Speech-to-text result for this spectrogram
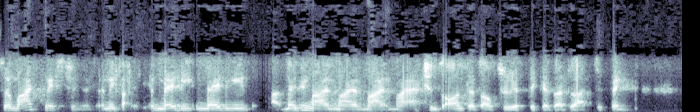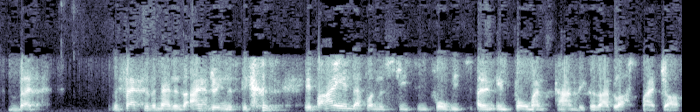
So my question is, and if I, maybe maybe maybe my, my, my, my actions aren't as altruistic as I'd like to think, but the fact of the matter is I'm doing this because if I end up on the streets in four weeks uh, in four months time because I've lost my job,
